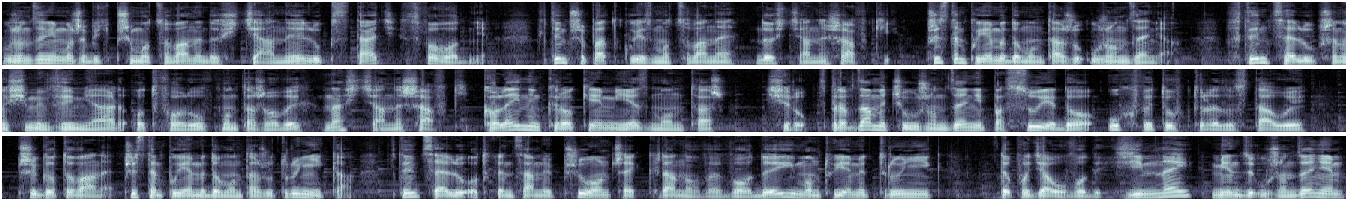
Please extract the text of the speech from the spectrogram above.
Urządzenie może być przymocowane do ściany lub stać swobodnie. W tym przypadku jest mocowane do ściany szafki. Przystępujemy do montażu urządzenia. W tym celu przenosimy wymiar otworów montażowych na ścianę szafki. Kolejnym krokiem jest montaż śrub. Sprawdzamy, czy urządzenie pasuje do uchwytów, które zostały przygotowane. Przystępujemy do montażu trójnika. W tym celu odkręcamy przyłącze kranowe wody i montujemy trójnik do podziału wody zimnej między urządzeniem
